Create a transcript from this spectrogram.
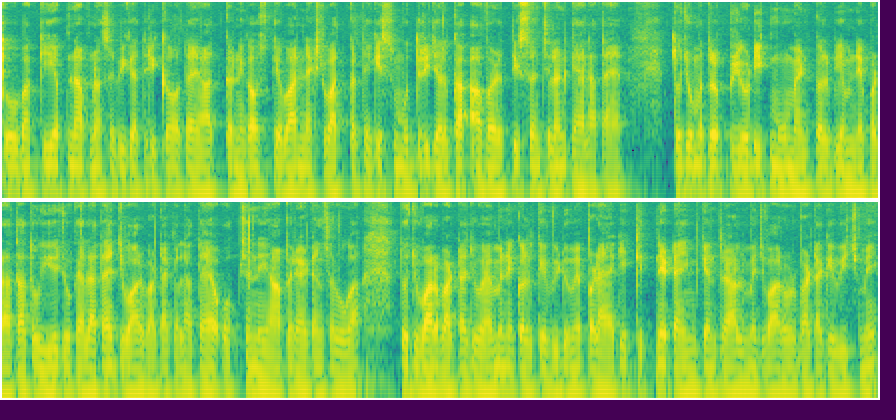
तो बाकी अपना अपना सभी का तरीका होता है याद करने का। उसके बाद नेक्स्ट बात करते हैं कि समुद्री जल का आवर्ती संचलन कहलाता है। तो जो मतलब पीरियोडिक मूवमेंट कल भी हमने पढ़ा था तो ये जो कहलाता है ज्वार बाटा कहलाता है। ऑप्शन यहाँ पे राइट आंसर होगा। तो ज्वार बाटा जो है, मैंने कल के वीडियो में पढ़ा है कि कितने टाइम के अंतराल में ज्वार और बाटा के बीच में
